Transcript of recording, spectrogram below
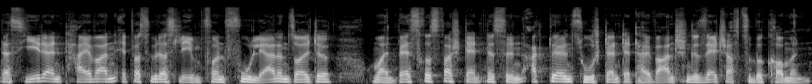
dass jeder in Taiwan etwas über das Leben von Fu lernen sollte, um ein besseres Verständnis für den aktuellen Zustand der taiwanischen Gesellschaft zu bekommen.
